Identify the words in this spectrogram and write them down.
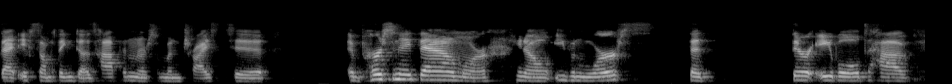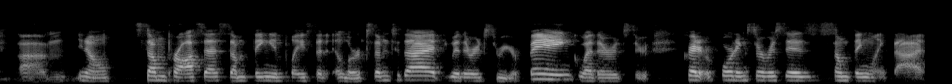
that if something does happen or someone tries to impersonate them or you know even worse that they're able to have um, you know some process, something in place that alerts them to that, whether it's through your bank, whether it's through credit reporting services, something like that.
